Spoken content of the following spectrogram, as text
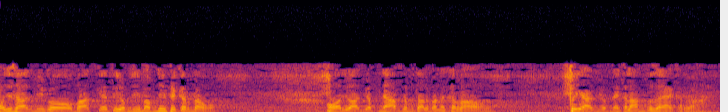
اور جس آدمی کو بات کہتی ہو، اپنی اپنی فکر نہ ہو، اور جو آدمی اپنے آپ سے مطالبہ نہ کر رہا ہو تو یہ آدمی اپنے کلام کو ضائع کر رہا ہے۔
